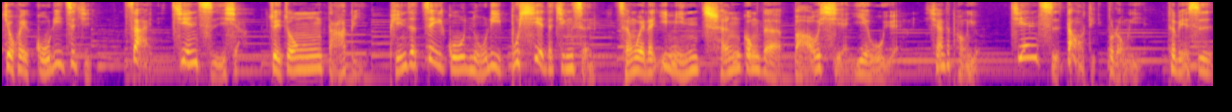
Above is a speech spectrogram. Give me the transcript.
就会鼓励自己再坚持一下。最终，达比凭着这股努力不懈的精神，成为了一名成功的保险业务员。亲爱的朋友，坚持到底不容易，特别是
